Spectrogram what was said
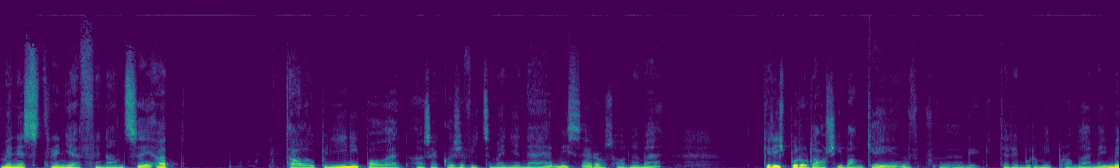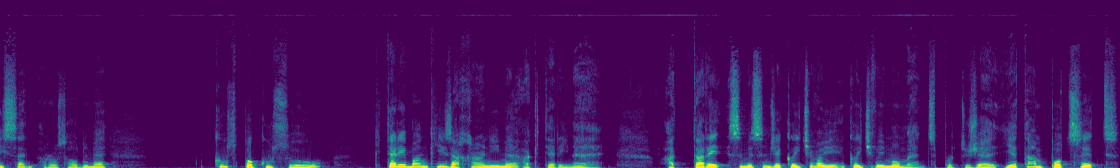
ministrině financí a dala úplně jiný pohled a řekla, že víceméně ne, my se rozhodneme, když budou další banky, které budou mít problémy, my se rozhodneme kus po kusu, které banky zachráníme a které ne. A tady si myslím, že klíčový, klíčový moment, protože je tam pocit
